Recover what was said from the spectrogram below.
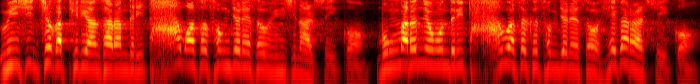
은신처가 필요한 사람들이 다 와서 성전에서 은신할 수 있고 목마른 영혼들이 다 와서 그 성전에서 해갈할 수 있고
